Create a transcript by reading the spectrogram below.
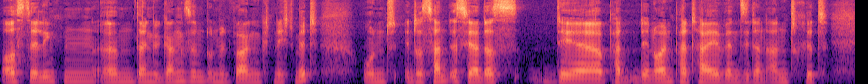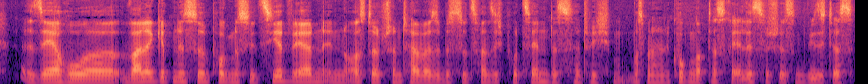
aus der Linken ähm, dann gegangen sind und mit Wagenknecht mit. Und interessant ist ja, dass der, der neuen Partei, wenn sie dann antritt, sehr hohe Wahlergebnisse prognostiziert werden, in Ostdeutschland teilweise bis zu 20 Prozent. Das ist natürlich, muss man dann gucken, ob das realistisch ist und wie sich das,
